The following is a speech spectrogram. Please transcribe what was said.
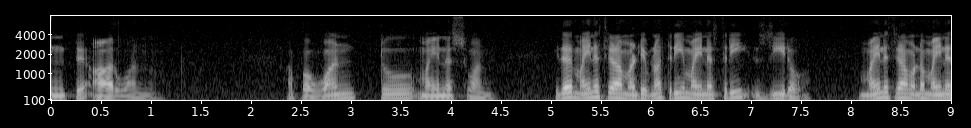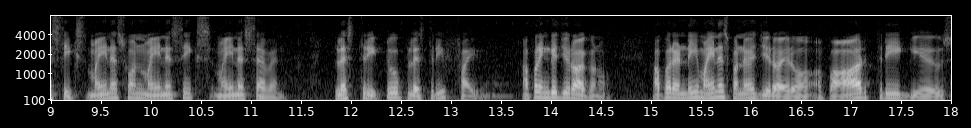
into R one அப்போ ஒன் டூ மைனஸ் ஒன் இதை மைனஸ் த்ரீ மல்டிப்னா three minus three zero minus three மட்டும் minus six minus one minus six minus seven plus three two plus three five அப்புறம் இங்கே ஜீரோ ஆகணும். அப்போ ரெண்டையும் மைனஸ் பண்ணவே ஜீரோ ஆயிரும். அப்போ R three gives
